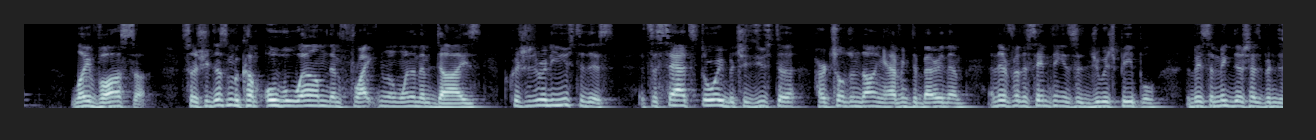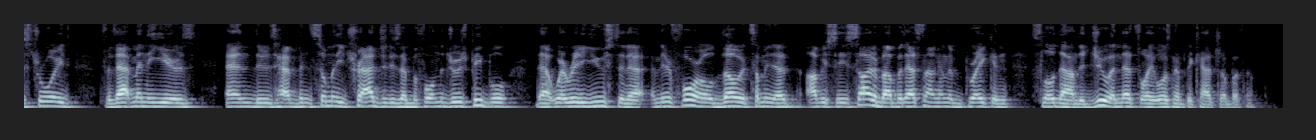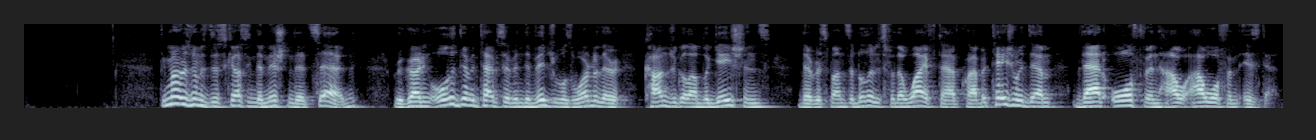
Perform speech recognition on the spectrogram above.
loi vasa. So she doesn't become overwhelmed and frightened when one of them dies because she's already used to this. It's a sad story, but she's used to her children dying and having to bury them. And therefore, the same thing as the Jewish people. The base of Hamikdash has been destroyed for that many years, and there have been so many tragedies that befallen the Jewish people that we're already used to that. And therefore, although it's something that obviously he's sorry about, but that's not going to break and slow down the Jew, and that's why he wasn't able to catch up with him. The Gemara is discussing the mission that said regarding all the different types of individuals, what are their conjugal obligations their responsibilities for the wife to have cohabitation with them that often. How, how often is that?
